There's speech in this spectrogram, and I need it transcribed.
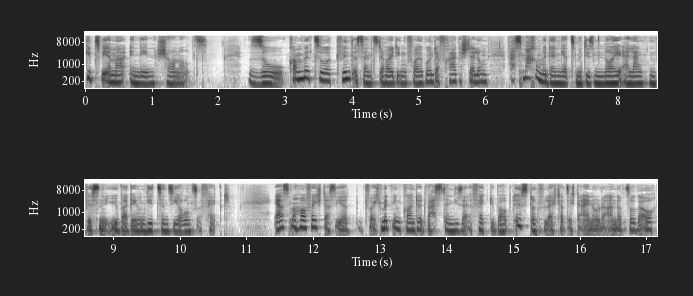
gibt es wie immer in den Show Notes. So, kommen wir zur Quintessenz der heutigen Folge und der Fragestellung, was machen wir denn jetzt mit diesem neu erlangten Wissen über den Lizenzierungseffekt? Erstmal hoffe ich, dass ihr für euch mitnehmen konntet, was denn dieser Effekt überhaupt ist. Und vielleicht hat sich der eine oder andere sogar auch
